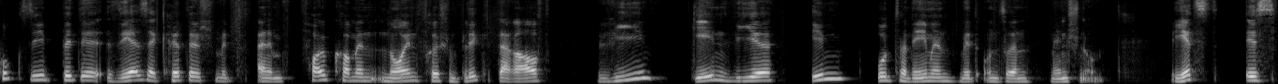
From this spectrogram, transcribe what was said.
guck Sie bitte sehr, sehr kritisch mit einem vollkommen neuen, frischen Blick darauf, wie gehen wir im Unternehmen mit unseren Menschen um. Jetzt ist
